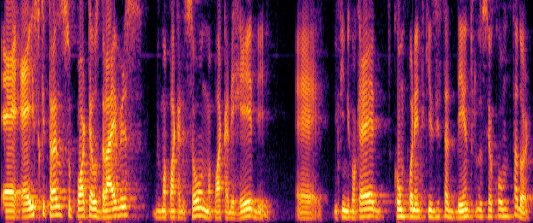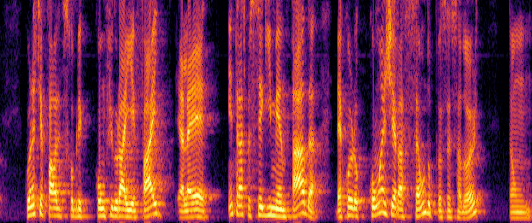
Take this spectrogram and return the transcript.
É, é isso que traz o suporte aos drivers de uma placa de som, de uma placa de rede, é, enfim, de qualquer componente que exista dentro do seu computador. Quando a gente fala sobre configurar EFI, ela é, entre aspas, segmentada de acordo com a geração do processador. Então,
